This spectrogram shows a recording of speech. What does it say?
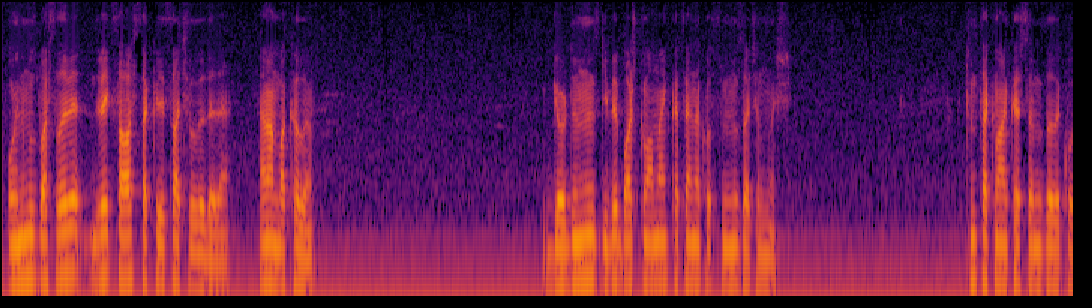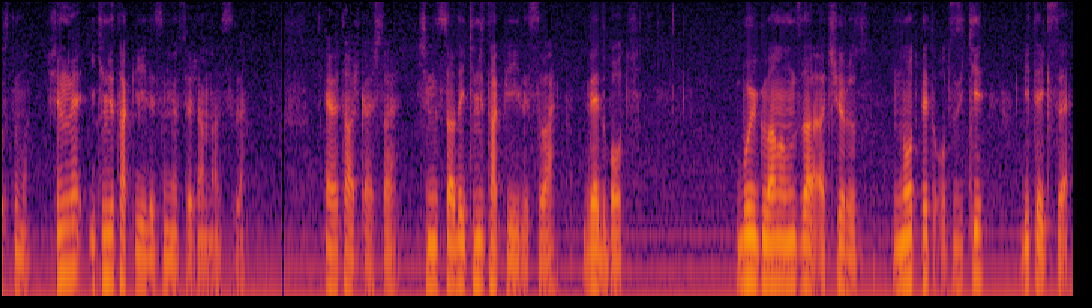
Oyunumuz başladı ve direkt savaş takviyesi açıldı dedi. Hemen bakalım. Gördüğünüz gibi başkumandan Katarina kostümümüz açılmış. Tüm takım arkadaşlarımızda da kostüm var. Şimdi ikinci takviye hilesini göstereceğim ben size. Evet arkadaşlar. Şimdi sırada ikinci takviye hilesi var. Redbot. Bu uygulamamızı açıyoruz. Notepad 32 bit eksi.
